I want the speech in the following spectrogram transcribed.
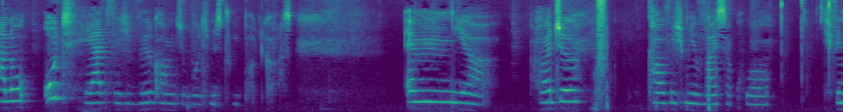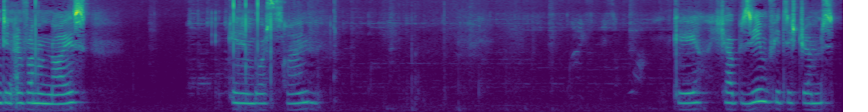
Hallo und herzlich willkommen zu Bulls Mystery Podcast. Ähm, ja, heute kaufe ich mir weißer Quo. Ich finde den einfach nur nice. Geh in den Boss rein. Okay, ich habe 47 Gems.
